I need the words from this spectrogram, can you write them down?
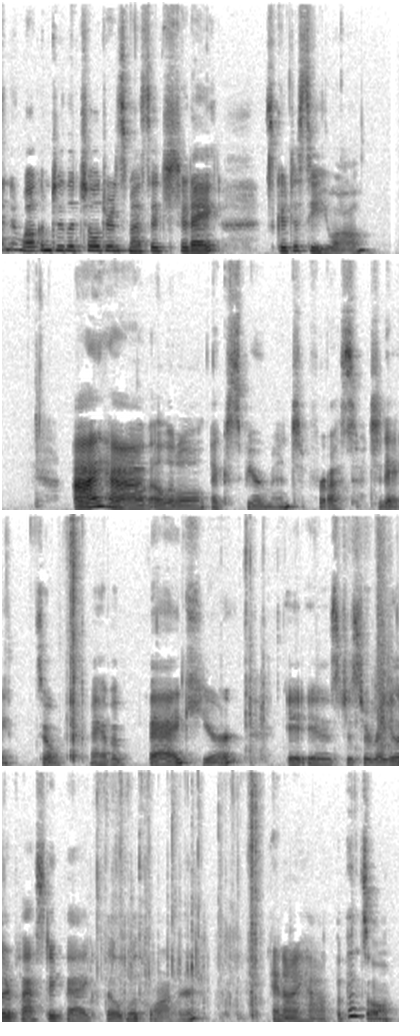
Everyone. Welcome to the children's message today. It's good to see you all. I have a little experiment for us today. So I have a bag here. It is just a regular plastic bag filled with water, and I have a pencil.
